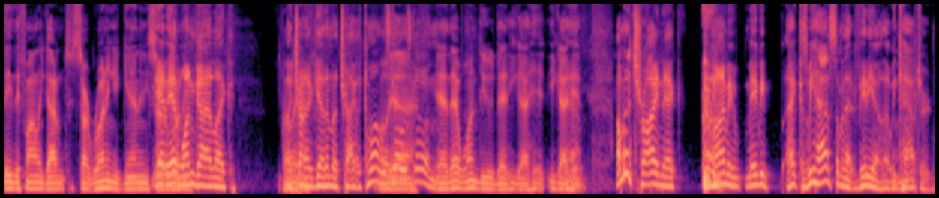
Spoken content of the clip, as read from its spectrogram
they they finally got him to start running again, and he started. yeah. They had running. one guy like Oh, like yeah. trying to get him to track. Like, come on, let's Oh, go, let's go. And Yeah, that one dude that he got hit, he got Yeah. hit. I'm gonna try, Nick. Remind me, maybe because we have some of that video that we Mm-hmm. captured.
